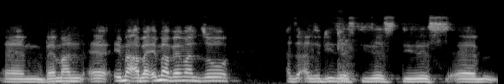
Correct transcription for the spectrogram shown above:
ähm, wenn man äh, immer, aber immer wenn man so, also also dieses dieses dieses ähm,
